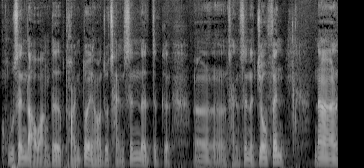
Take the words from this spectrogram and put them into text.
胡森老王的团队哈，就产生了这个。呃，产生了纠纷，那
